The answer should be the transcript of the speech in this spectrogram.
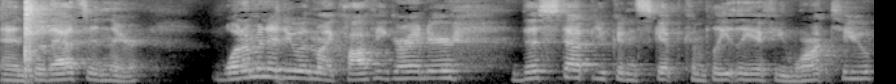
And so that's in there. What I'm going to do with my coffee grinder, this step you can skip completely if you want to.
